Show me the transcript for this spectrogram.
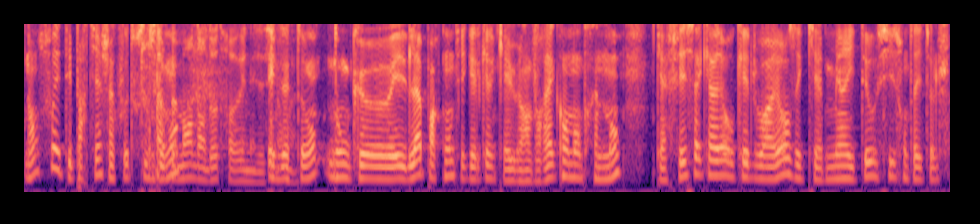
non, soit étaient partis à chaque fois tout, Tout simplement. simplement dans d'autres organisations. Exactement. Donc euh, et là par contre, il y a quelqu'un qui a eu un vrai camp d'entraînement, qui a fait sa carrière au Cage Warriors et qui a mérité aussi son title shot.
